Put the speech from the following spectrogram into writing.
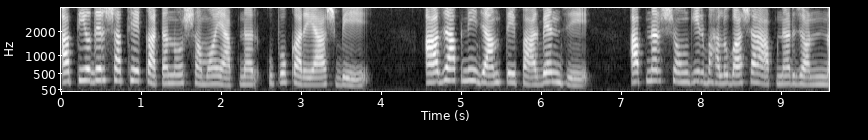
আত্মীয়দের সাথে কাটানো সময় আপনার উপকারে আসবে। আজ আপনি জানতে পারবেন যে আপনার সঙ্গীর ভালোবাসা আপনার জন্য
